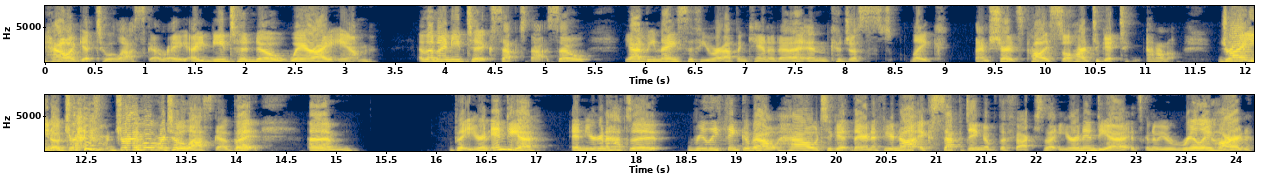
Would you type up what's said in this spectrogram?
how I get to Alaska, right? I need to know where I am and then I need to accept that. So yeah, it'd be nice if you were up in Canada and could just like I'm sure it's probably still hard to get to I don't know drive you know drive drive over to Alaska, but um, but you're in India and you're gonna have to really think about how to get there. And if you're not accepting of the fact that you're in India, it's gonna be really hard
